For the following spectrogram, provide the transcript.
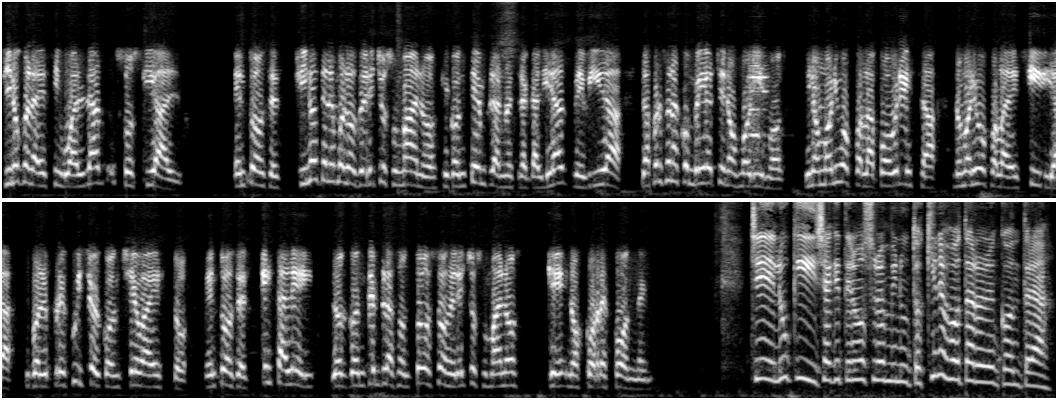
sino con la desigualdad social. Entonces, si no tenemos los derechos humanos que contemplan nuestra calidad de vida, las personas con VIH nos morimos. Y nos morimos por la pobreza, nos morimos por la desidia y por el prejuicio que conlleva esto. Entonces, esta ley lo que contempla son todos esos derechos humanos que nos corresponden. Che, Luqui, ya que tenemos unos minutos, ¿quiénes votaron en contra?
